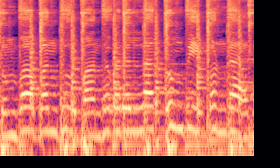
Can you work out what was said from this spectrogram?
ತುಂಬ ಬಂಧು ಬಾಂಧವರೆಲ್ಲ ತುಂಬಿಕೊಂಡಾಗ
